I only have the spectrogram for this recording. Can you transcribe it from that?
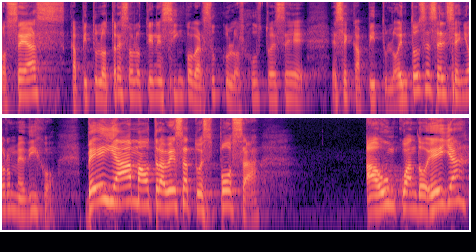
Oseas capítulo 3 solo tiene cinco versículos, justo ese, ese capítulo. Entonces el Señor me dijo, ve y ama otra vez a tu esposa, aun cuando ella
